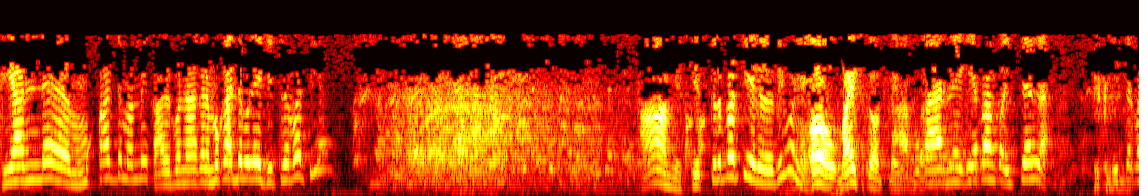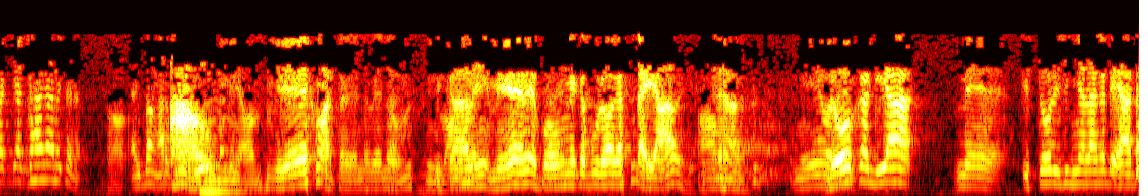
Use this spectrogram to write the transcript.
කියන්නේ මොකද්ද මම මේ කල්පනා කරන්නේ මොකද්ද බලේ චිත්‍රපටිය? ආ මේ චිත්‍රපටියද තිබුණේ ඔව් බයිස්කෝප් එක. ආපු කාරණේ කියපන්කො ඉස්සෙල්ලා. චිත්‍රපටයක් ගහනවා මෙතන. අයි බං අර මේ මට වෙන වෙන විකාරේ මේ මේ ෆෝන් එක පුරව ගන්නයි ආවේ. ආ, මේ ලෝක ගියා මේ ස්ටෝරි සිංහ ළඟට එයාට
